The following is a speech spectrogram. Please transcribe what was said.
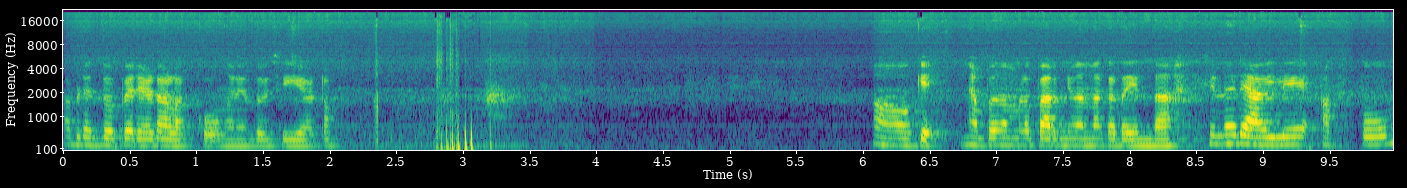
അവിടെ എന്തോ പെരയുടെ അളക്കോ അങ്ങനെ എന്തോ ചെയ്യാട്ടോ. ആ ഓക്കെ. അപ്പോൾ നമ്മൾ പറഞ്ഞു വന്ന കഥ എന്താ? ഇന്ന് രാവിലെ അപ്പവും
